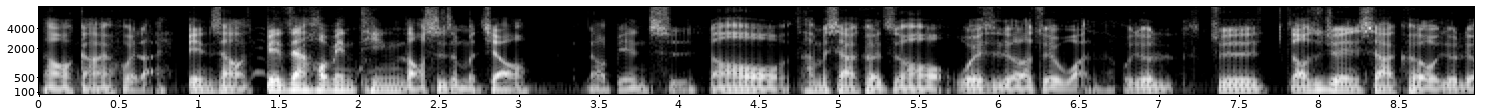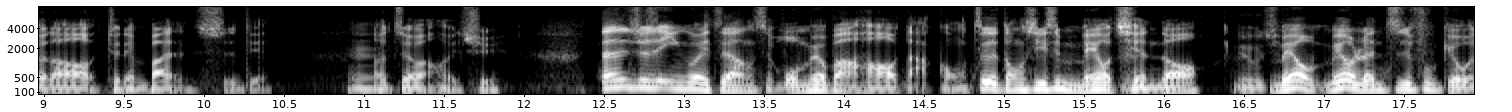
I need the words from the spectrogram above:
然后赶快回来，边上边在后面听老师怎么教，然后边吃，然后他们下课之后，我也是留到最晚，我就就是老师九点下课，我就留到九点半十点，然后最晚回去。但是就是因为这样子，我没有办法好好打工。这个东西是没有钱的哦，没有钱，没有没有人支付给我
